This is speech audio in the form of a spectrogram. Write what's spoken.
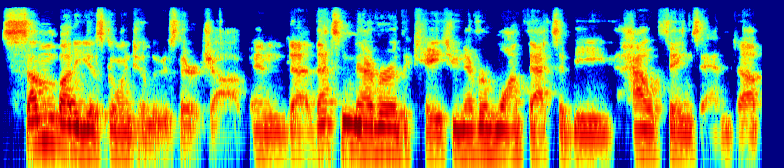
somebody is going to lose their job. And uh, that's never the case. You never want that to be how things end up.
